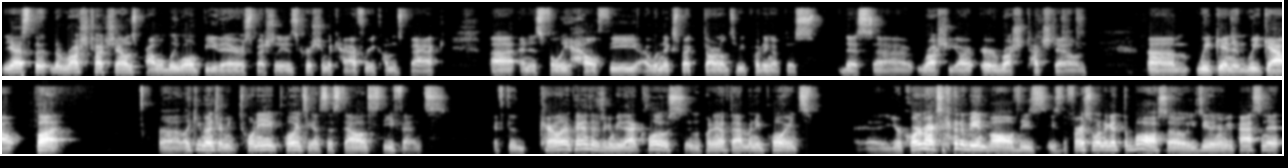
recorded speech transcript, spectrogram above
Yes, the, the rush touchdowns probably won't be there, especially as Christian McCaffrey comes back uh, and is fully healthy. I wouldn't expect Darnold to be putting up this this uh, rush yard or rush touchdown um, week in and week out. But uh, like you mentioned, I mean, 28 points against this Dallas defense. If the Carolina Panthers are going to be that close and putting up that many points, uh, your quarterback's going to be involved. He's he's the first one to get the ball, so he's either going to be passing it,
